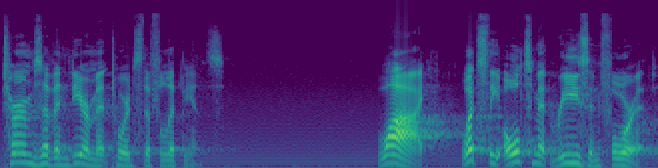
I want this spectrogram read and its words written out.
terms of endearment towards the Philippians? Why? What's the ultimate reason for it?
